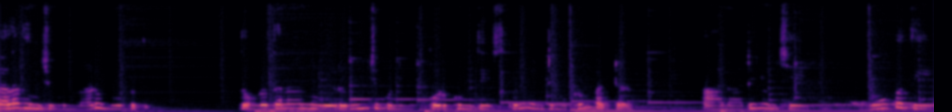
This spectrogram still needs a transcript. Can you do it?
తల దించుకున్నాడు భూపతి. దొంగతనాన్ని విరమించుకుని కొడుకుని తీసుకుని ఇంటి ముఖం పట్టాడు. ఆనాటి నుంచి భూపతి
